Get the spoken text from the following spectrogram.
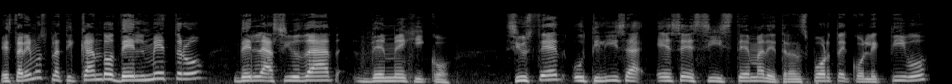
estaremos platicando del metro de la Ciudad de México. Si usted utiliza ese sistema de transporte colectivo,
